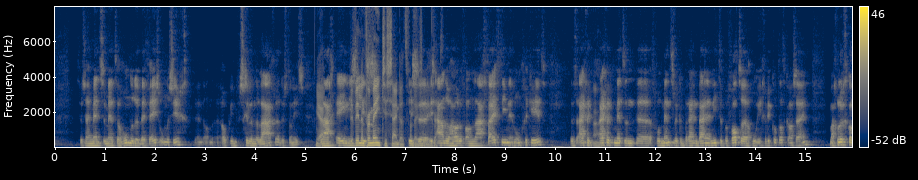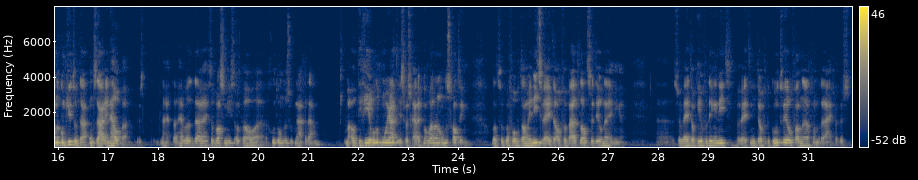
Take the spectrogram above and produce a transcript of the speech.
Er zijn mensen met uh, honderden BV's onder zich. En dan ook in verschillende lagen. Dus dan is laag 1 is, de Willem Vermeentjes zijn dat van is, deze is aandeelhouder van laag 15 en omgekeerd. Dus eigenlijk, ah. eigenlijk met een voor het menselijke brein bijna niet te bevatten hoe ingewikkeld dat kan zijn. Maar gelukkig kan de computer daar, ons daarin helpen. Dus nou, daar, hebben we, daar heeft de Belastingdienst ook wel goed onderzoek naar gedaan. Maar ook die 400 miljard is waarschijnlijk nog wel een onderschatting dat we bijvoorbeeld dan weer niets weten over buitenlandse deelnemingen. Uh, dus we weten ook heel veel dingen niet. We weten niet over de goodwill van, uh, van bedrijven. Dus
